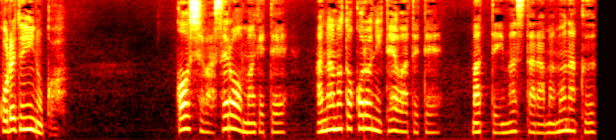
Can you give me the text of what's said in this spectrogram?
これでいいのか？ゴーシュはセロを曲げて、穴のところに手を当てて、待っていましたら間もなく、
